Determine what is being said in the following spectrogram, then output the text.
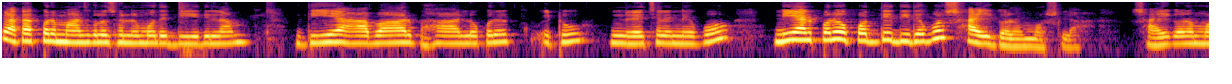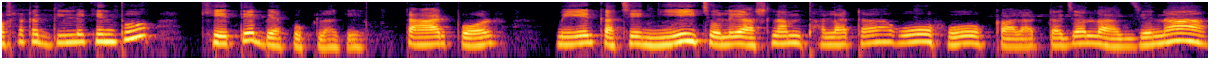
তো এক এক করে মাছগুলো ঝোলের মধ্যে দিয়ে দিলাম। দিয়ে আবার ভালো করে একটু নেড়ে ছেড়ে নেব। নেওয়ার পরে ওপর দিয়ে দিয়ে দেবো সাই গরম মশলা। সাই গরম মশলাটা দিলে কিন্তু খেতে ব্যাপক লাগে। তারপর মেয়ের কাছে নিয়েই চলে আসলাম থালাটা। ও হো কালারটা যা লাগছে না।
